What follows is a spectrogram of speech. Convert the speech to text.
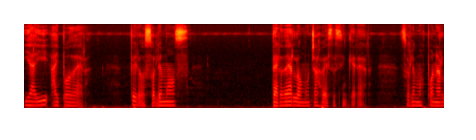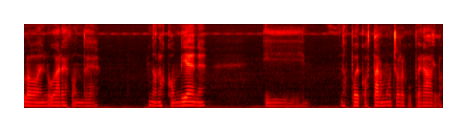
y ahí hay poder, pero solemos perderlo muchas veces sin querer. Solemos ponerlo en lugares donde no nos conviene y nos puede costar mucho recuperarlo.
